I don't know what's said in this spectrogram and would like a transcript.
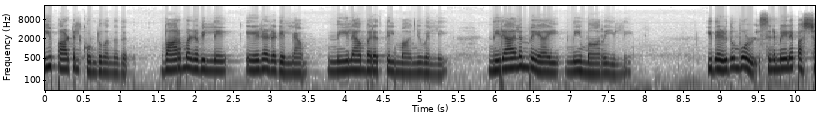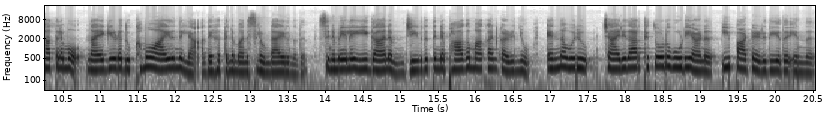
ഈ പാട്ടിൽ കൊണ്ടുവന്നത്. വാർമഴവില്ലേ ഏഴഴകെല്ലാം നീലാംബരത്തിൽ മാഞ്ഞുവല്ലേ നിരാലംബയായി നീ മാറിയില്ലേ? ഇതെഴുതുമ്പോൾ സിനിമയിലെ പശ്ചാത്തലമോ നായികയുടെ ദുഃഖമോ ആയിരുന്നില്ല അദ്ദേഹത്തിന്റെ മനസ്സിലുണ്ടായിരുന്നത്. സിനിമയിലെ ഈ ഗാനം ജീവിതത്തിന്റെ ഭാഗമാക്കാൻ കഴിഞ്ഞു എന്ന ഒരു ചാരിതാർത്ഥ്യത്തോടു കൂടിയാണ് ഈ പാട്ട് എഴുതിയത് എന്ന്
